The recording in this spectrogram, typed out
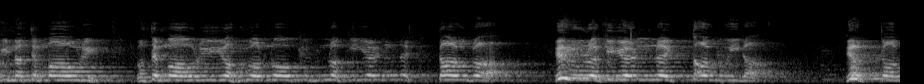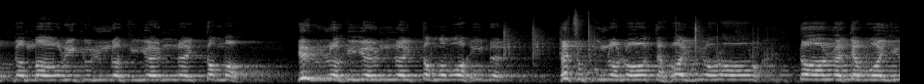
Ki na te Māori, o te Māori ahua nā ki runa ki ene taura, i runa ki ene tauira. Ia tau te Māori ki runa ki ene tama, i runa ki ene tama wahine. Te tukuna rā te hai ora, tāna te wai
